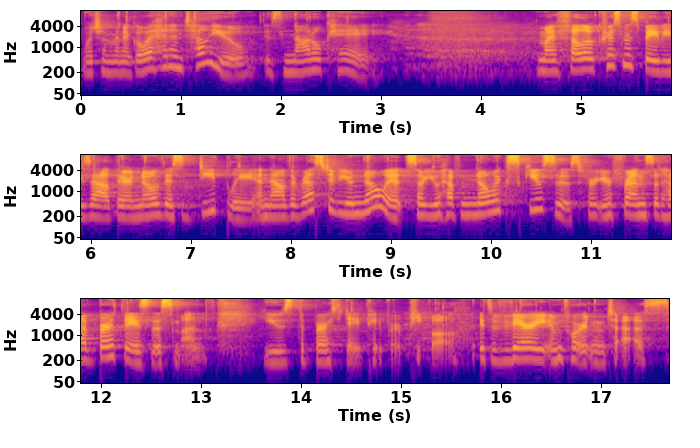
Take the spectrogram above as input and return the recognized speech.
which I'm going to go ahead and tell you is not okay. My fellow Christmas babies out there know this deeply, and now the rest of you know it, so you have no excuses for your friends that have birthdays this month. Use the birthday paper, people. It's very important to us.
